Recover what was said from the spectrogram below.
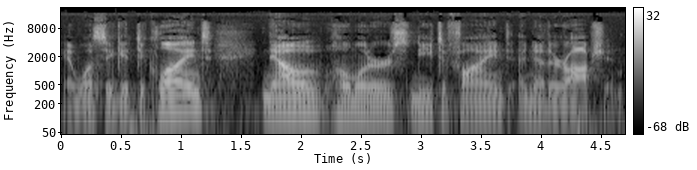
And once they get declined, now homeowners need to find another option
